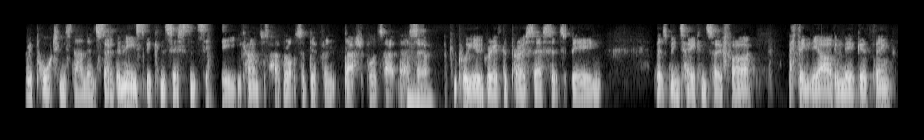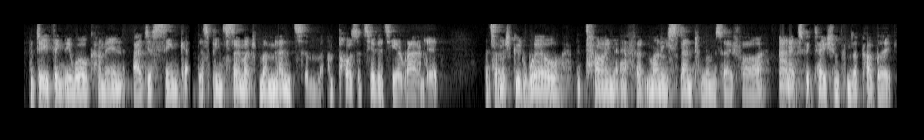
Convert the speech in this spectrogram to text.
reporting standards. So there needs to be consistency. You can't just have lots of different dashboards out there. Mm-hmm. So I completely agree with the process that's being that's been taken so far. I think they are going to be a good thing. I do think they will come in. I just think there's been so much momentum and positivity around it and so much goodwill time, effort, money spent on them so far, and expectation from the public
